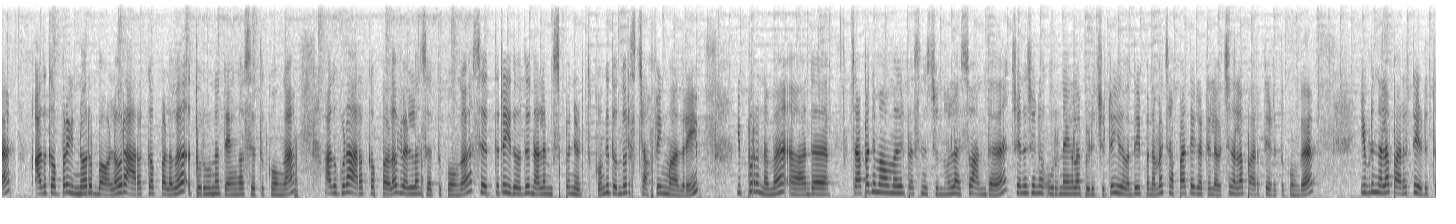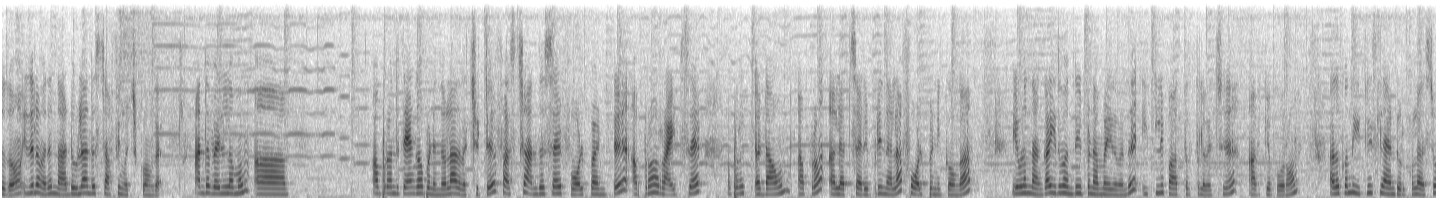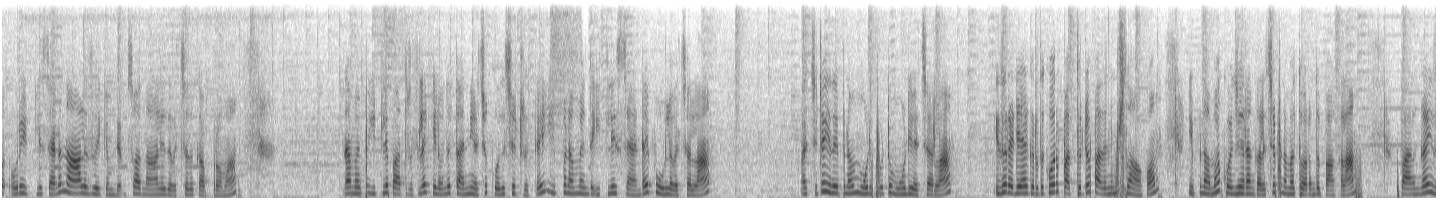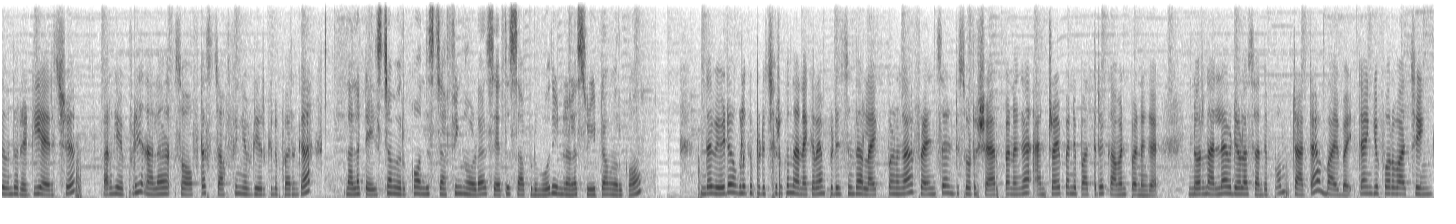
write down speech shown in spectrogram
அதுக்கப்புறம் இன்னொரு பவுலில் ஒரு அரை கப் அளவு துருவின தேங்காய் சேர்த்துக்கோங்க. அது கூட அரை கப் அளவு வெல்லம் சேர்த்துக்கோங்க. சேர்த்துட்டு இதை வந்து நல்லா மிக்ஸ் பண்ணி எடுத்துக்கோங்க. இது வந்து ஒரு ஸ்டஃபிங் மாதிரி. இப்போ நம்ம அந்த சப்பாத்தி மாவு மாதிரி பிசைஞ்சு வச்சுருந்தோம்ல ஸோ அந்த சின்ன சின்ன உருண்டைகளாக பிடிச்சிட்டு இதை வந்து இப்போ நம்ம சப்பாத்தி கட்டையில் வச்சு நல்லா பறத்து எடுத்துக்கோங்க. இப்படி நல்லா பறத்து எடுத்ததும் இதில் வந்து நடுவில் அந்த ஸ்டஃபிங் வச்சுக்கோங்க. அந்த வெல்லமும் அப்புறம் அந்த தேங்காய் பண்ணியிருந்தோம்ல அதை வச்சுட்டு ஃபஸ்ட்டு அந்த சைடு ஃபோல்ட் பண்ணிட்டு அப்புறம் ரைட் சைடு அப்புறம் டவுன் அப்புறம் லெஃப்ட் சைடு இப்படி நல்லா ஃபோல்ட் பண்ணிக்கோங்க. இவ்வளோ தாங்க இது வந்து இப்போ நம்ம இது வந்து இட்லி பாத்திரத்தில் வச்சு அவிக்க போகிறோம் அதுக்கு வந்து இட்லி ஸ்லாண்ட் இருக்கும்ல ஸோ ஒரு இட்லி ஸ்லாண்டு நாலு இது வைக்க முடியும். ஸோ அது நாலு இது வச்சதுக்கப்புறமா நம்ம இப்போ இட்லி பாத்திரத்தில் கீழே வந்து தண்ணி வச்சு கொதிச்சிட்ருக்கு இப்போ நம்ம இந்த இட்லி ஸ்டாண்டை இப்போ உள்ளே வச்சிடலாம். வச்சுட்டு இதை இப்போ நம்ம மூடி போட்டு மூடி வச்சிடலாம். இது ரெடி ஆகிறதுக்கு ஒரு பத்து டு பதினஞ்சு நிமிஷம் ஆகும். இப்போ நம்ம கொஞ்ச நேரம் கழித்து இப்போ நம்ம திறந்து பார்க்கலாம். பாருங்கள் இது வந்து ரெடி ஆயிடுச்சு பாருங்கள் எப்படி நல்லா சாஃப்டாக ஸ்டஃபிங் எப்படி இருக்குன்னு பாருங்கள் நல்லா டேஸ்ட்டாகவும் இருக்கும். அந்த ஸ்டஃபிங்கோடு சேர்த்து சாப்பிடும்போது இன்னும் நல்லா ஸ்வீட்டாகவும் இருக்கும். இந்த வீடியோ உங்களுக்கு பிடிச்சிருக்குன்னு நினைக்கிறேன். பிடிச்சிருந்தா லைக் பண்ணுங்கள் ஃப்ரெண்ட்ஸ் அண்ட் சொல்லிட்டு ஷேர் பண்ணுங்கள் அண்ட் ட்ரை பண்ணி பார்த்துட்டு கமெண்ட் பண்ணுங்கள் இன்னொரு நல்ல வீடியோவில் சந்திப்போம். Tata bye bye thank you for வாட்சிங்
